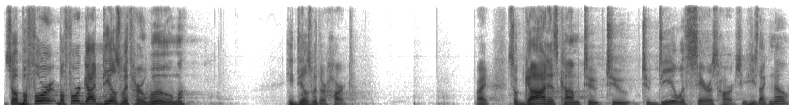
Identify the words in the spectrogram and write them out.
So before, before God deals with her womb, He deals with her heart. Right? So God has come to, to, to deal with Sarah's heart. He's like, no,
